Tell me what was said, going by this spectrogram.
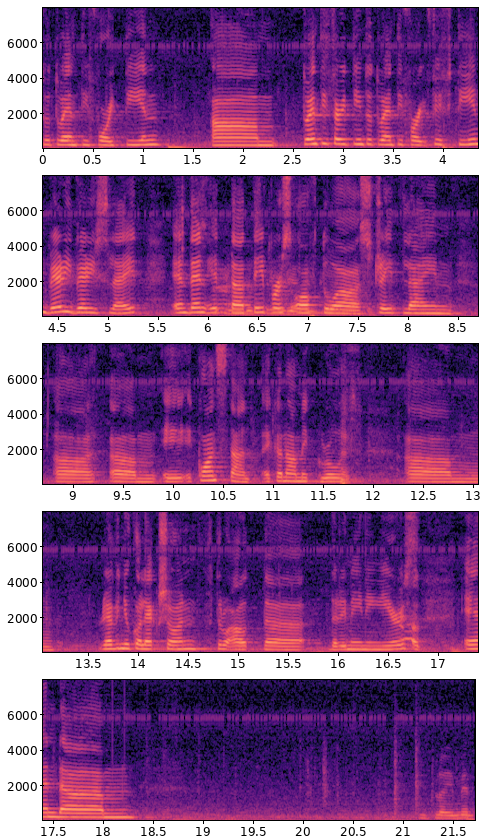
to 2014. Um, 2013 to 2015, very, very slight. And then it uh, tapers off to a straight line, uh, um, a, a constant economic growth, um, revenue collection throughout the, the remaining years. And um, Employment.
